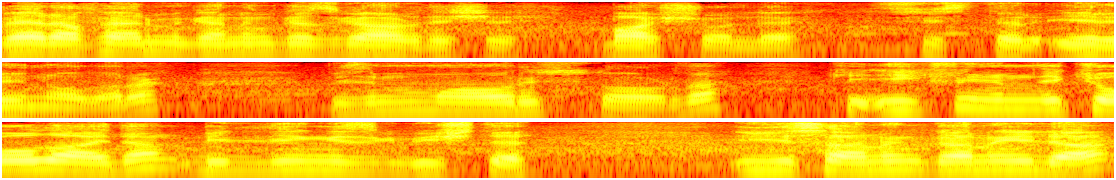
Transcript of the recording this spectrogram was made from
Vera Farmiga'nın kız kardeşi başrolle Sister Irene olarak. Bizim Maurice de orada. Ki ilk filmdeki olaydan bildiğiniz gibi işte İsa'nın kanıyla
